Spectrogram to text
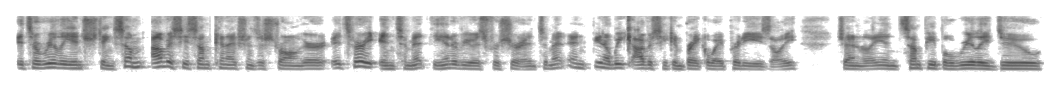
it's a really interesting. Some obviously some connections are stronger. It's very intimate. The interview is for sure intimate, and you know we obviously can break away pretty easily, generally. And some people really do.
